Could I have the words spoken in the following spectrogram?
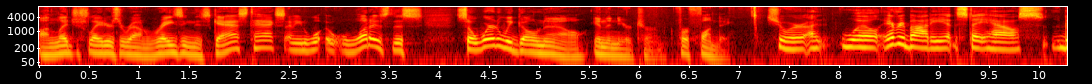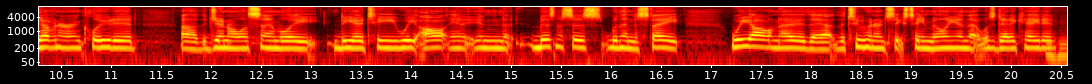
on legislators around raising this gas tax? I mean, wh- what is this? So where do we go now in the near term for funding? Sure. I, well, everybody at the state house, the governor included, uh, the General Assembly, DOT, we all in, in businesses within the state, we all know that the 216 million that was dedicated. Mm-hmm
